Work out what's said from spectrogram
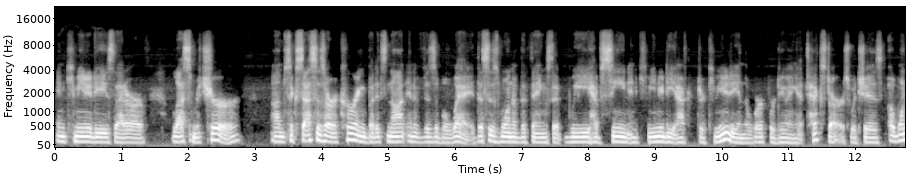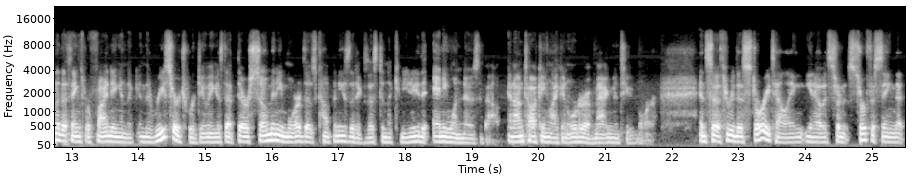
in communities that are less mature. Um, successes are occurring, but it's not in a visible way. This is one of the things that we have seen in community after community in the work we're doing at Techstars, which is uh, one of the things we're finding in the in the research we're doing is that there are so many more of those companies that exist in the community that anyone knows about, and I'm talking like an order of magnitude more. And so through this storytelling, you know, it's sort of surfacing that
